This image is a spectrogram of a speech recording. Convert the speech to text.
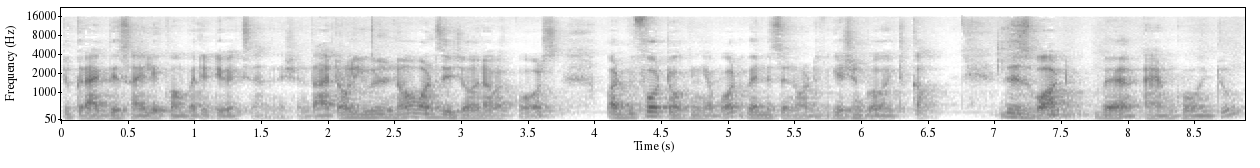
to crack this highly competitive examination. That all you will know once you join our course. But before talking about when is the notification going to come, this is what where I am going to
